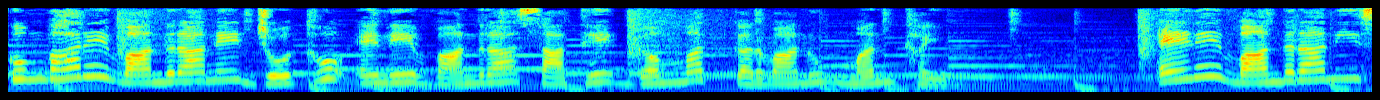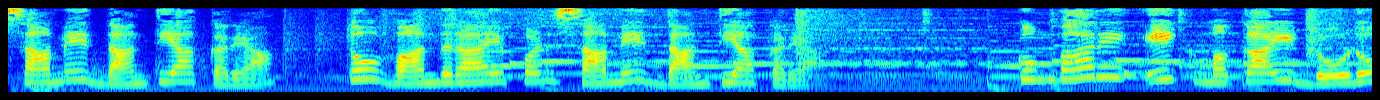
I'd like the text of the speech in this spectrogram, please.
કુંભારે વાંદરાને જોથો એને વાંદરા સાથે ગમ્મત કરવાનું મન થયું. એણે વાંદરાની સામે દાંતિયા કર્યા, તો વાંદરાએ પણ સામે દાંતિયા કર્યા. કુંભારે એક મકાઈ ડોડો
